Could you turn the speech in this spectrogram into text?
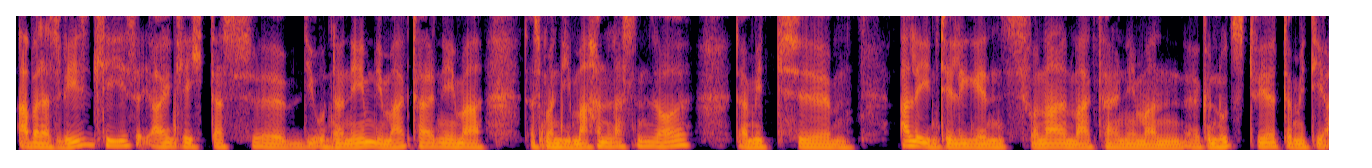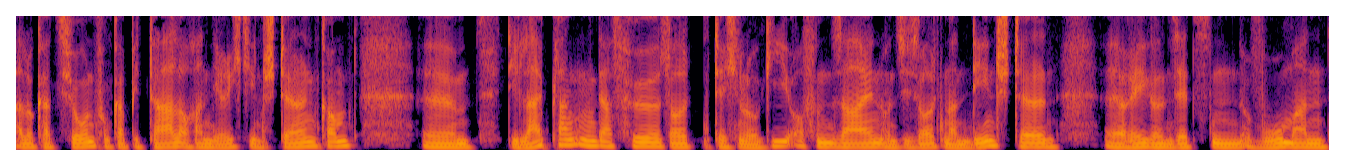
Aber das Wesentliche ist eigentlich, dass äh, die Unternehmen, die Marktteilnehmer, dass man die machen lassen soll, damit ähm, alle Intelligenz von allen Marktteilnehmern äh, genutzt wird, damit die Allokation von Kapital auch an die richtigen Stellen kommt. Ähm, die Leitplanken dafür sollten technologieoffen sein und sie sollten an den Stellen äh, Regeln setzen, wo man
